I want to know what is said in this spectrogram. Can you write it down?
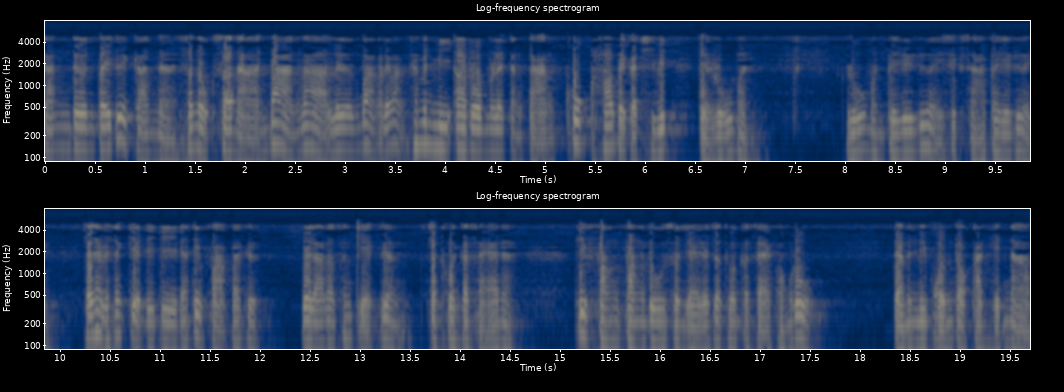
กันเดินไปด้วยกันน่ะ สนุกสนานบ้างล่าเริงบ้างอะไรบ้างให้มันมีอารมณ์อะไรต่าง ๆ คุกเข้าไปกับชีวิต แต่รู้มัน รู้มันไปเรื่อยๆศึกษาไปเรื่อยๆฉันให้ไปสังเกตดีๆนะที่ฝากไว้คือ เวลาเราสังเกตเรื่องจะทวนกระแสเนี่ยที่ฟังฟังดูส่วนใหญ่เราจะทวนกระแสของรูป แต่มันมีผลต่อการเห็นนาม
